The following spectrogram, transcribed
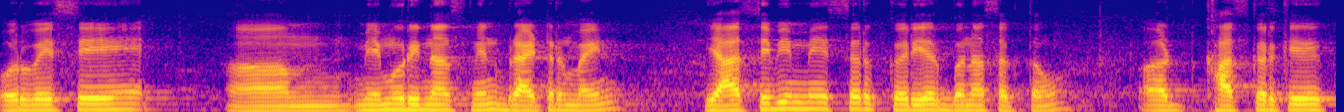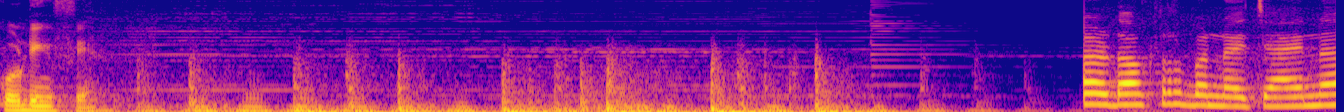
और वैसे मेमोरी इन्हांसमेंट ब्राइटर माइंड यहाँ से भी मैं सर करियर बना सकता हूँ और खास करके कोडिंग से। डॉक्टर बनायचे आहे ना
